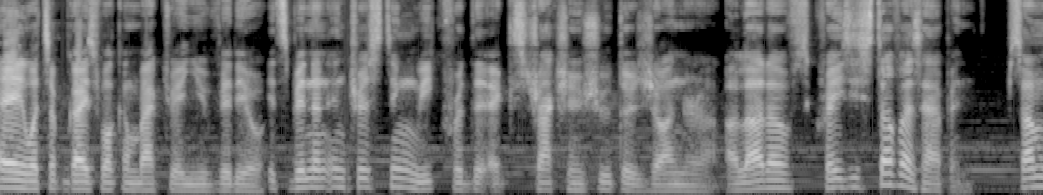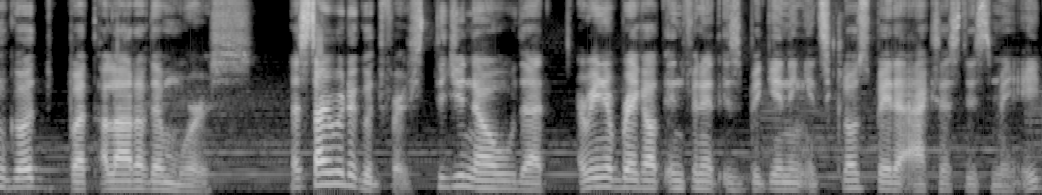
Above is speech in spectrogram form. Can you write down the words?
Hey, what's up guys? Welcome back to a new video. It's been an interesting week for the extraction shooter genre. A lot of crazy stuff has happened. Some good, but a lot of them worse. Let's start with the good first. Did you know that Arena Breakout Infinite is beginning its closed beta access this May 8?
